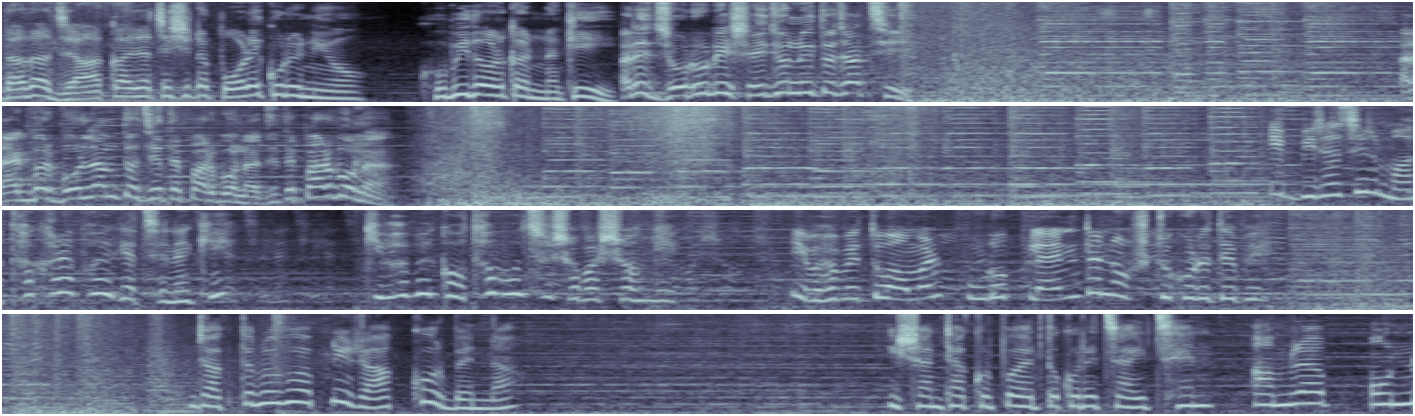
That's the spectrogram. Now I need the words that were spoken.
দাদা যা কাজ আছে সেটা পরে করে নিও। খুবই দরকার নাকি? আরে জরুরি সেই জন্যই তো যাচ্ছি। আর একবার বললাম তো যেতে পারব না যেতে পারব না। এই বিরাজের মাথা খারাপ হয়ে গেছে নাকি? কীভাবে কথা বলছে সবার সঙ্গে? এভাবে তো আমার পুরো প্ল্যানটা নষ্ট করে দেবে। ডাক্তারবাবু আপনি রাগ করবেন না। ঈশান ঠাকুরপো এত করে চাইছেন আমরা অন্য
